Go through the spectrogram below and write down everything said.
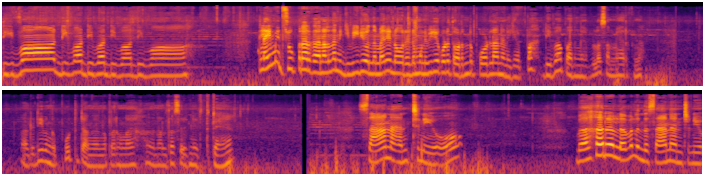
டிவா டிவா டிவா டிவா டிவா கிளைமேட் சூப்பராக இருக்குது அதனால தான் இன்றைக்கி வீடியோ இந்த மாதிரி இன்னும் ரெண்டு மூணு வீடியோ கூட தொடர்ந்து போடலான்னு நினைக்கிறேன்ப்பா டிவா பாருங்கள் எவ்வளோ செம்மையாக இருக்குன்னு. ஆல்ரெடி இவங்க பூத்துட்டாங்க அங்கே பாருங்களேன். அதனால தான் சரின்னு எடுத்துட்டேன். சான் ஆண்டனியோ வேறு லெவல் இந்த சான் ஆண்டனியோ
